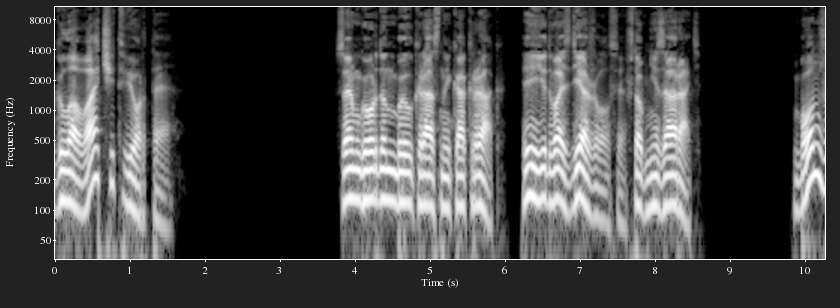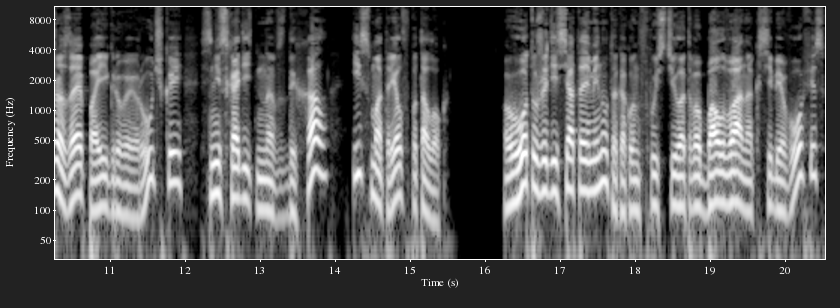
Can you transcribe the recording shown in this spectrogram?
Глава четвертая Сэм Гордон был красный как рак и едва сдерживался, чтобы не заорать. Бон Жозе, поигрывая ручкой, снисходительно вздыхал и смотрел в потолок. Вот уже десятая минута, как он впустил этого болвана к себе в офис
